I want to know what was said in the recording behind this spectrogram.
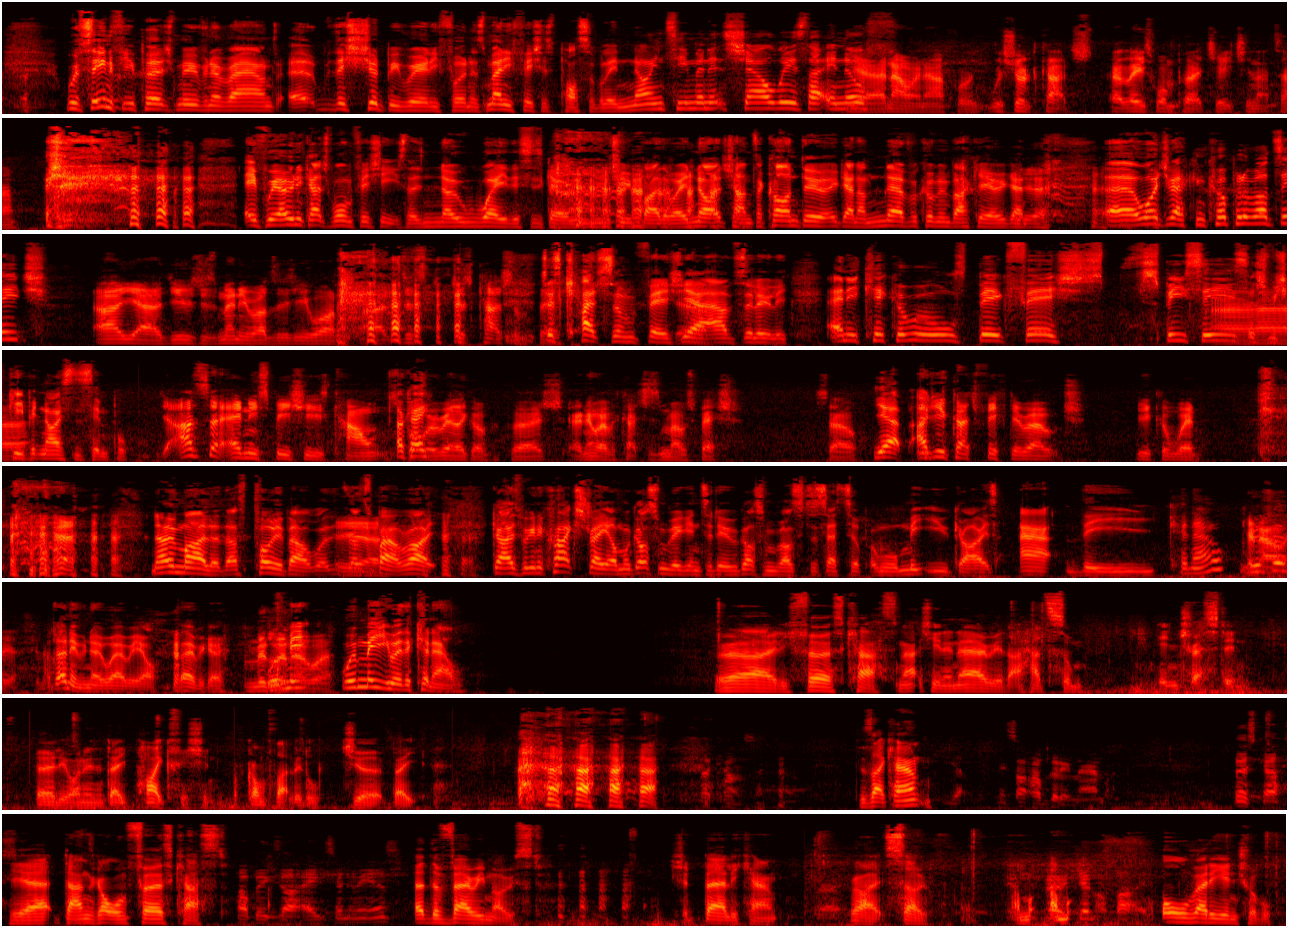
we've seen a few perch moving around. Uh, this should be really fun. As many fish as possible in 90 minutes, shall we? Is that enough? Yeah, an hour and a half. We- should catch at least one perch each in that time. if we only catch one fish each, there's no way this is going on YouTube, by the way. Not a chance. I can't do it again. I'm never coming back here again. uh, what do you reckon? Couple of rods each? Uh, yeah, use as many rods as you want. Uh, just, just catch some fish. Just catch some fish. Yeah, Yeah. absolutely. Any kicker rules? Big fish? Species? or should we keep it nice and simple? Yeah, I'd say any species counts, Okay. but we're really going for perch, and whoever catches the most fish. So, Yeah, if I, you catch 50 roach, you can win. no Milo. That's probably about what- that's Yeah. about right, guys. We're gonna crack straight on. We've got some rigging to do. We've got some rods to set up, and we'll meet you guys at the canal. Canal, River? yeah, canal. I don't even know where we are. There we go. Middle we'll of meet. nowhere. We'll meet you at the canal. Righty, first cast, and actually in an area that I had some interest in early on in the day, pike fishing. I've gone for that little jerk bait. That counts. Does that count? Yep, it's not, I've got it, man. First cast. Yeah, Dan's got one first cast. How big is that? 8 centimetres? At the very most. Should barely count. Right, so I'm, I'm already in trouble.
